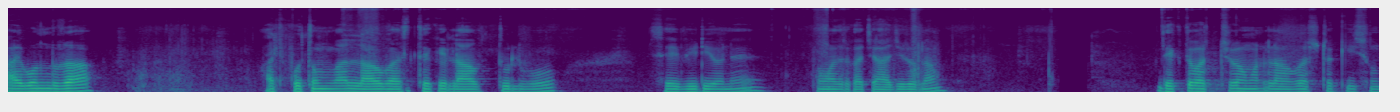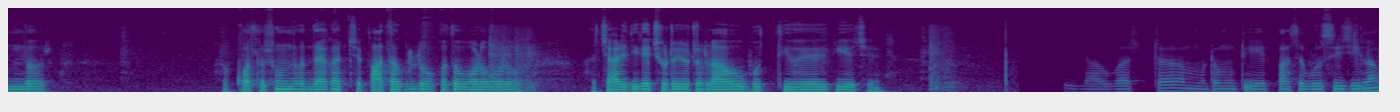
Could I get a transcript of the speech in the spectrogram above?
হাই বন্ধুরা, আজ প্রথমবার লাউ গাছ থেকে লাউ তুলবো। সেই ভিডিও নিয়ে তোমাদের কাছে হাজির হলাম। দেখতে পাচ্ছ আমার লাউ গাছটা কি সুন্দর কত সুন্দর দেখাচ্ছে পাতাগুলো, কত বড় বড়। আর চারিদিকে ছোট ছোট লাউ ভর্তি হয়ে গিয়েছে। এই লাউ গাছটা মোটামুটি এর পাশে বসিয়েছিলাম।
